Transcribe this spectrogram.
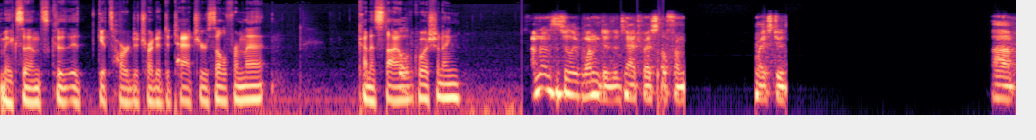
Makes sense because it gets hard to try to detach yourself from that kind of style well, of questioning. I'm not necessarily wanting to detach myself from my students. Uh,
